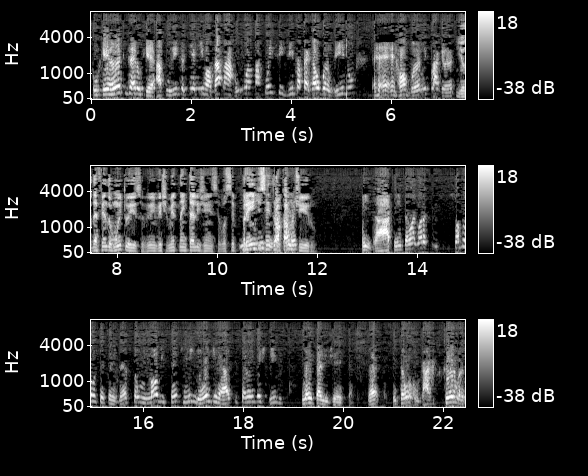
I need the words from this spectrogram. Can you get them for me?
Porque antes era o quê? A polícia tinha que rodar na rua para coincidir para pegar o bandido é, é, roubando em flagrante. E eu defendo muito isso, viu? Investimento na inteligência. Você prende isso, sem trocar um tiro. Exato. Então, agora, só para você ter ideia, são 900 milhões de reais que serão investidos na inteligência. Né? Então, as câmaras,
